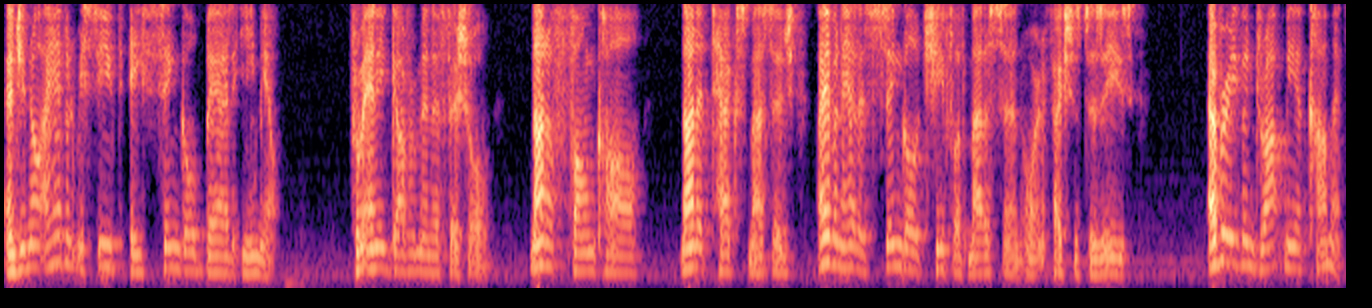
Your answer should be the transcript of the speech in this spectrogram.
And you know, I haven't received a single bad email from any government official, not a phone call, not a text message. I haven't had a single chief of medicine or infectious disease ever even drop me a comment.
